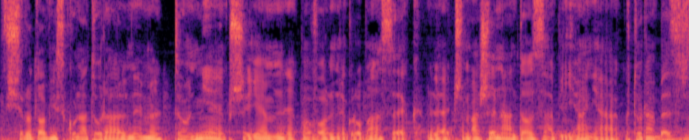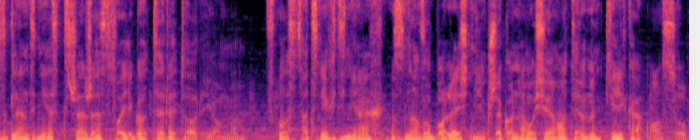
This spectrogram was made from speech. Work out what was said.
W środowisku naturalnym to nie przyjemny, powolny grubasek, lecz maszyna do zabijania, która bezwzględnie strzeże swojego terytorium. W ostatnich dniach znowu boleśnie przekonało się o tym kilka osób.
